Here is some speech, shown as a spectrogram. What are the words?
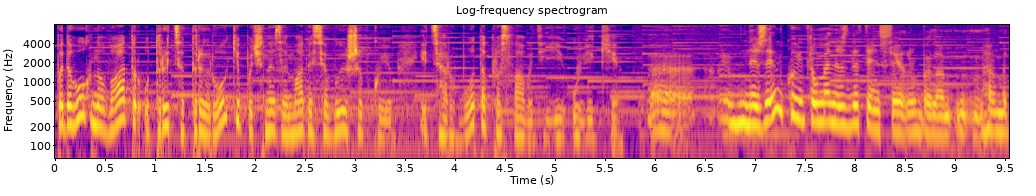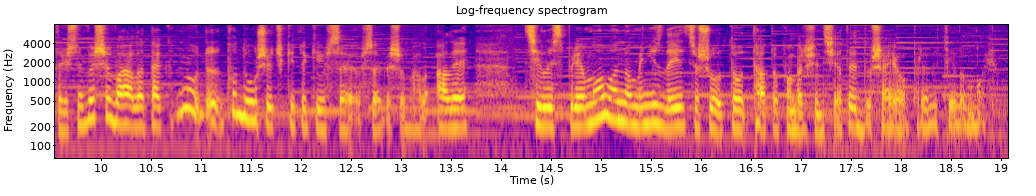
педагог-новатор у 33 роки почне займатися вишивкою, і ця робота прославить її у віки. Е, Низинкою то в мене з дитинства я робила м, геометрично, вишивала так, ну, подушечки такі, все, все вишивала. Але цілеспрямовано, мені здається, що то тато помер 60 душа його прилетіла в мою.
